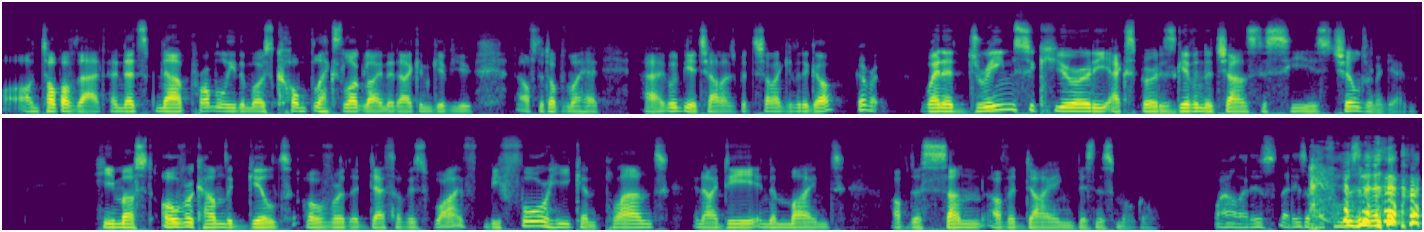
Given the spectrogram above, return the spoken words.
on top of that, and that's now probably the most complex logline that I can give you off the top of my head. Uh, it would be a challenge, but shall I give it a go? Go for it. When a dream security expert is given the chance to see his children again, he must overcome the guilt over the death of his wife before he can plant an idea in the mind of the son of a dying business mogul. Wow, that is that is a mouthful, isn't it?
